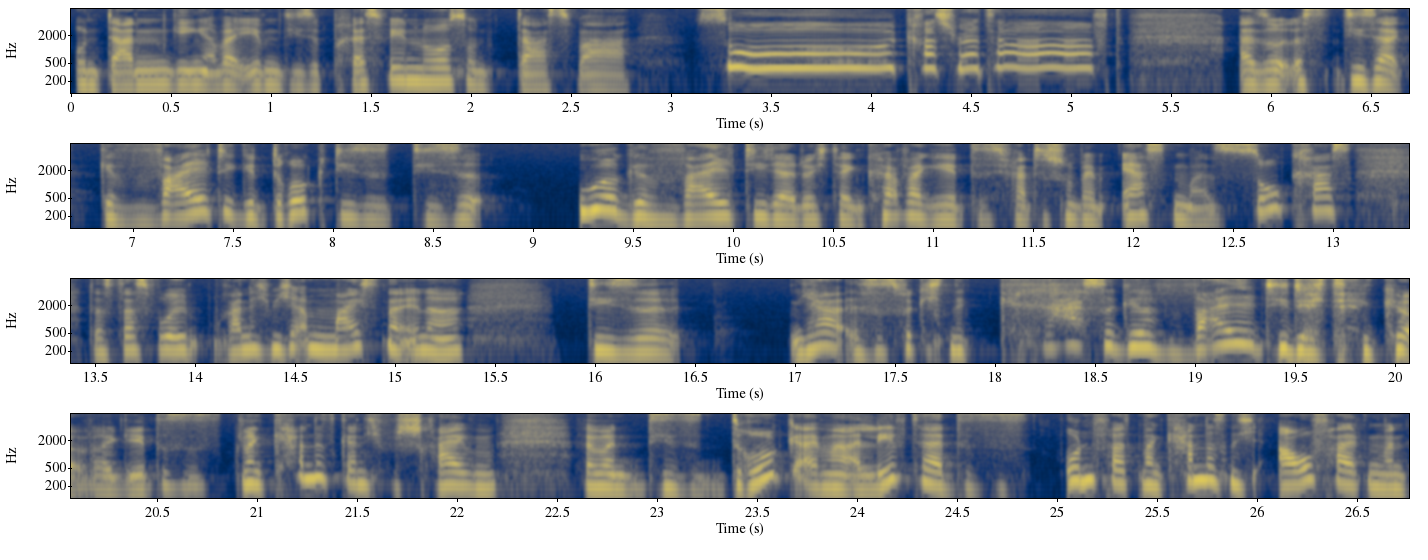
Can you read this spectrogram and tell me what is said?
Und dann ging aber eben diese Presswehen los und das war so krass schmerzhaft. Also das, dieser gewaltige Druck, diese, diese Urgewalt, die da durch deinen Körper geht, ich fand das schon beim ersten Mal so krass, dass das wohl, woran ich mich am meisten erinnere, diese ja, es ist wirklich eine krasse Gewalt, die durch den Körper geht. Das ist, man kann das gar nicht beschreiben, wenn man diesen Druck einmal erlebt hat. Das ist unfassbar. Man kann das nicht aufhalten. Man,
